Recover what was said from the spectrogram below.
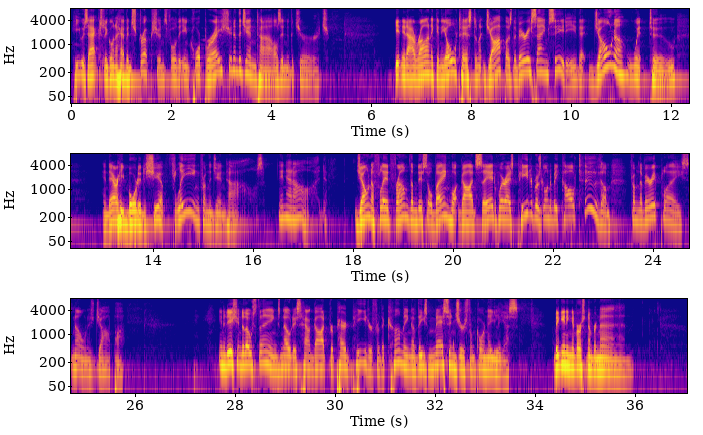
he was actually going to have instructions for the incorporation of the Gentiles into the church. Isn't it ironic in the Old Testament, Joppa is the very same city that Jonah went to, and there he boarded a ship fleeing from the Gentiles. Isn't that odd? Jonah fled from them, disobeying what God said, whereas Peter was going to be called to them from the very place known as Joppa. In addition to those things, notice how God prepared Peter for the coming of these messengers from Cornelius. Beginning in verse number 9.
